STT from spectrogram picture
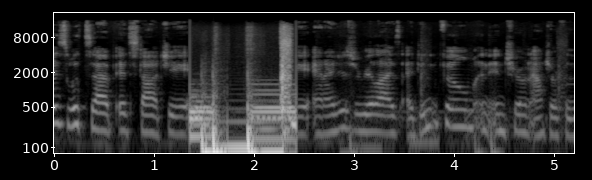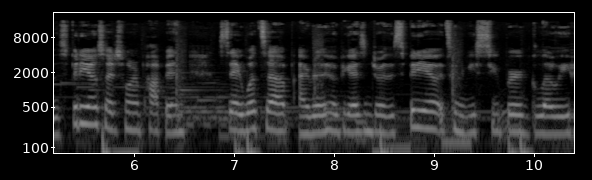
guys, what's up? It's Dachi. And I just realized I didn't film an intro and outro for this video, so I just want to pop in, say what's up. I really hope you guys enjoy this video. It's going to be super glowy,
